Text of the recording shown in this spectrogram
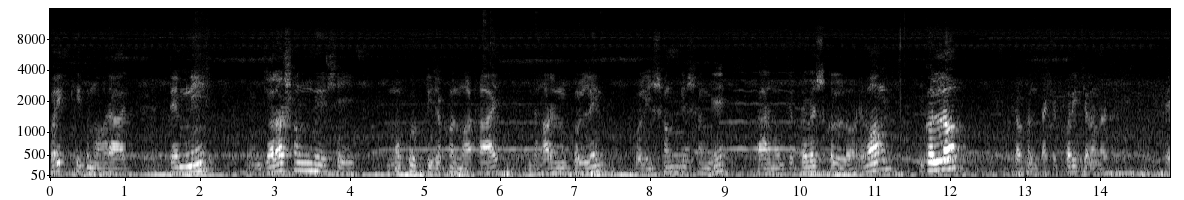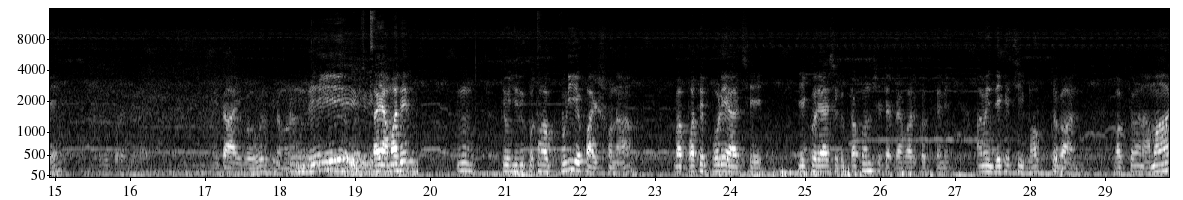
পরীক্ষিত মহারাজ, তেমনি জরাসন্ধের সেই মুকুটটি যখন মাথায় ধারণ করলেন, কলির সঙ্গে সঙ্গে তার মধ্যে প্রবেশ করল এবং করল? তখন তাকে পরিচালনা করতে শুরু করে দিল। নিতাই গৌর প্রেমানন্দে তাই আমাদের কেউ যদি কোথাও কুড়িয়ে পায় সোনা বা পথে পড়ে আছে, এ করে আছে, তখন সেটা ব্যবহার করতে নেই। আমি দেখেছি ভক্তগণ ভক্তগণ আমার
